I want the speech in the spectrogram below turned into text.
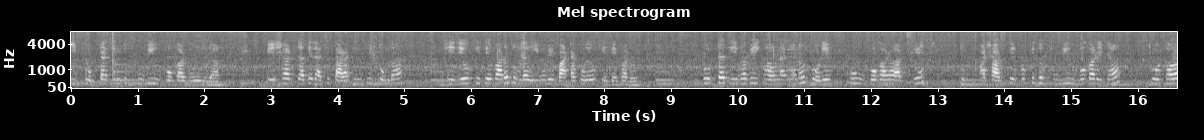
এই ভোগটা কিন্তু খুবই উপকার বন্ধুরা। প্রেশার যাদের আছে তারা কিন্তু তোমরা ভেজেও খেতে পারো, তোমরা এইভাবে বাটা করেও খেতে পারো। থোরটা যেভাবেই খাও না কেন থোরে খুব উপকার আছে। আর স্বাস্থ্যের পক্ষে তো খুবই উপকার এটা। থোর খাওয়া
